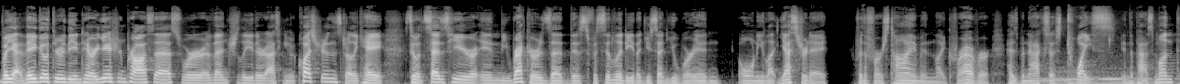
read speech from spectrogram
but yeah, they go through the interrogation process where eventually they're asking you questions. They're like, "Hey, so it says here in the records that this facility that you said you were in only like yesterday for the first time in like forever has been accessed twice in the past month.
